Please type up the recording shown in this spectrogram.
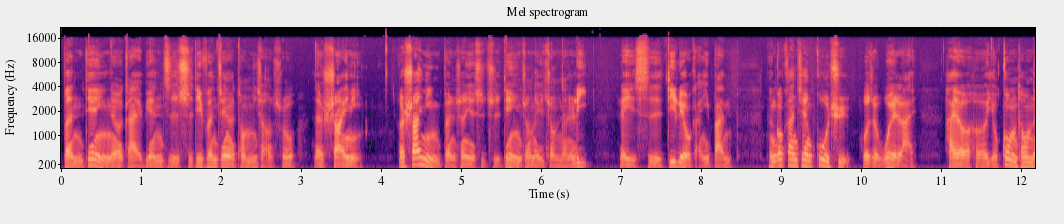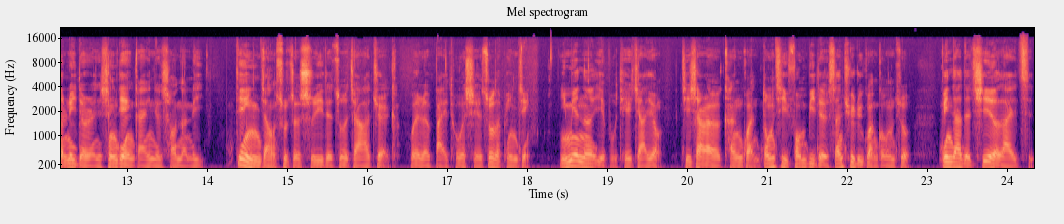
本电影呢，改编自史蒂芬金的同名小说《The Shining》，而 Shining 本身也是指电影中的一种能力，类似第六感一般，能够看见过去或者未来，还有和有共通能力的人心电感应的超能力。电影讲述着失忆的作家 Jack 为了摆脱写作的瓶颈，一面呢也补贴家用，接下了看管冬季封闭的山区旅馆工作，并带着妻儿来此。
